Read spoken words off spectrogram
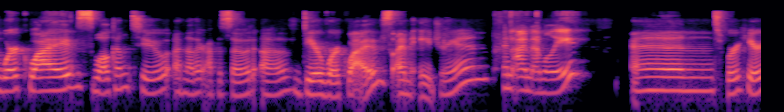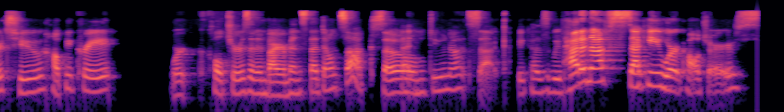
work wives. Welcome to another episode of Dear Work Wives. I'm Adrienne, And I'm Emily. and we're here to help you create work cultures and environments that don't suck. That So, do not suck because we've had enough sucky work cultures.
